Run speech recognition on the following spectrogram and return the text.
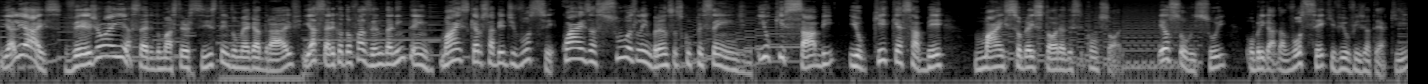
e aliás, vejam aí a série do Master System, do Mega Drive e a série que eu tô fazendo da Nintendo. Mas quero saber de você. Quais as suas lembranças com o PC Engine? E o que sabe e o que quer saber mais sobre a história desse console? Eu sou o Isui, obrigado a você que viu o vídeo até aqui.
